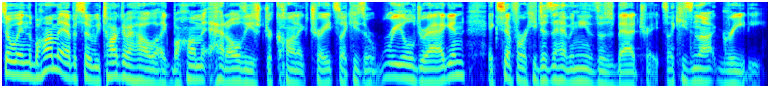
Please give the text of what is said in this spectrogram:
So in the Bahamut episode, we talked about how like Bahamut had all these draconic traits, like he's a real dragon, except for he doesn't have any of those bad traits. Like he's not greedy.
